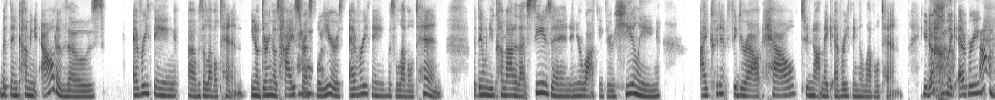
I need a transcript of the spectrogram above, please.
but then coming out of those everything uh, was a level 10. You know, during those high stressful oh. years, everything was level 10. But then when you mm-hmm. come out of that season and you're walking through healing, I couldn't figure out how to not make everything a level 10. You know, like every yeah.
